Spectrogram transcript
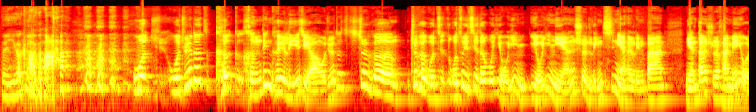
的一个看法。我我觉得可肯定可以理解啊。我觉得这个这个，我记我最记得我有一有一年是零七年还是零八年，当时还没有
